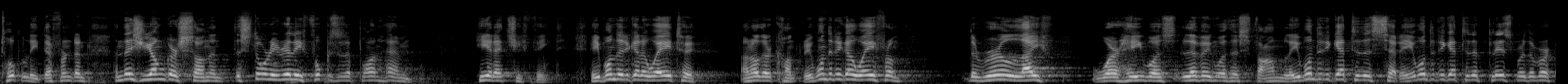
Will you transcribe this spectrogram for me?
totally different. And, and this younger son, and the story really focuses upon him. He had itchy feet. He wanted to get away to another country. He wanted to get away from the rural life where he was living with his family. He wanted to get to the city. He wanted to get to the place where there were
